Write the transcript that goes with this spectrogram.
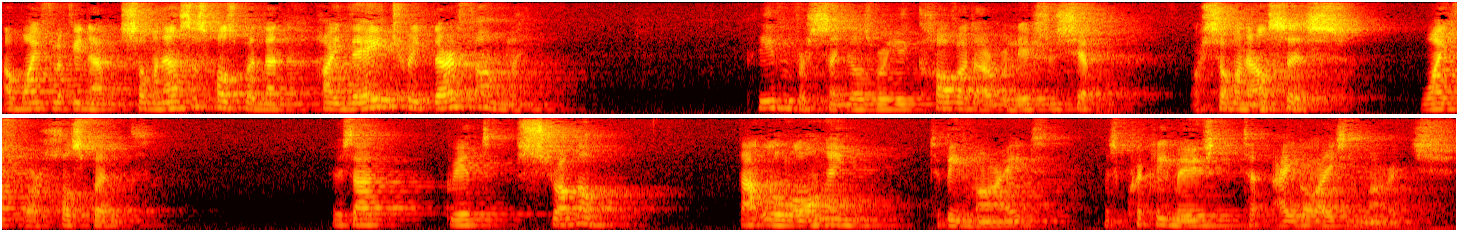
a wife looking at someone else's husband and how they treat their family. Even for singles, where you covet a relationship or someone else's wife or husband, there's that great struggle, that longing to be married, which quickly moves to idolizing marriage.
